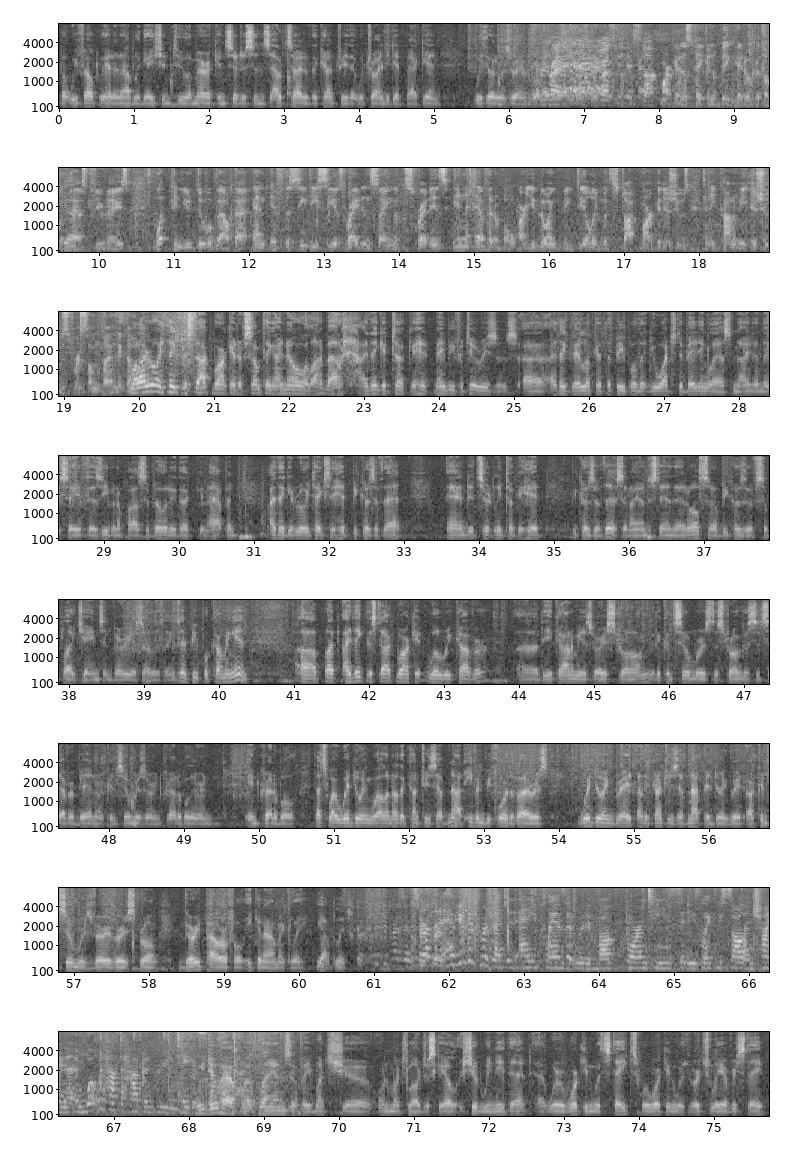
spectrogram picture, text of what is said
But we felt we had an obligation to American citizens outside of the country that were trying to get back in. We thought it was very important. Mr. President, the stock market has taken a big hit over the Yeah. past few days. What can you do about that? And if the CDC is right in saying that the spread is inevitable, are you going to be dealing with stock market issues and economy issues for some time to come? Well, I really think the stock market, of something I know a lot about, I think it took a hit maybe for two reasons. Uh, I think they look at the people that you watched debating last night and they say if there's even a possibility that can happen, I think it really takes a hit because of that. And it certainly took a hit because of this. And I understand that also because of supply chains and various other things and people coming in. Uh, but I think the stock market will recover. Uh, the economy is very strong. The consumer is the strongest it's ever been. Our consumers are incredible. They're in, incredible. That's why we're doing well, and other countries have not. Even before the virus, we're doing great. Other countries have not been doing great. Our consumer is very, very strong, very powerful economically. Yeah, please. Mr. President, sir, have you been presented any plans that would involve quarantining cities like we saw in China? And what would have to happen for you to take a We step do have uh, plans of a much uh, on a much larger scale. Should we need that, uh, we're working with states. We're working with virtually every state,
